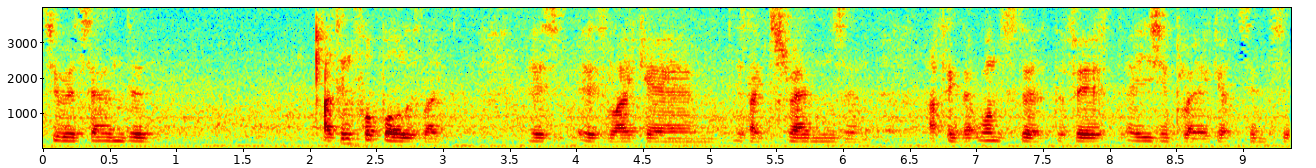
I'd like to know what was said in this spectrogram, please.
to attend and I think football is like is is like um, is like trends and I think that once the, the first Asian player gets into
